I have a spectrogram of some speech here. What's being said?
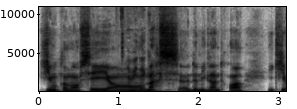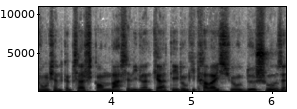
qui ont commencé en ah mars 2023 et qui fonctionnent comme ça jusqu'en mars 2024. Et donc, ils travaillent sur deux choses.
